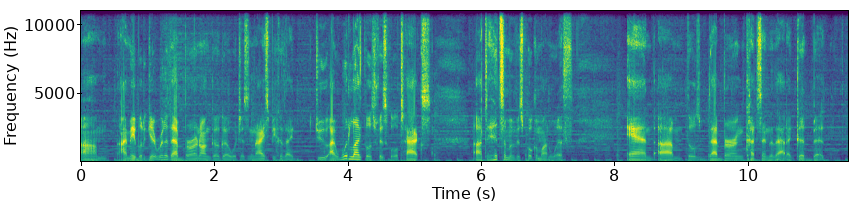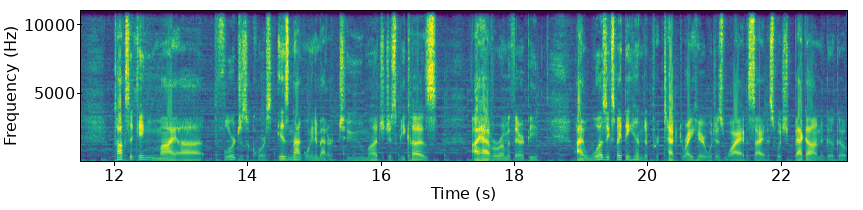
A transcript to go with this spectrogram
Um, I'm able to get rid of that burn on Gogo, which is nice because I do I would like those physical attacks uh, to hit some of his Pokemon with, and um, those that burn cuts into that a good bit. Toxicking my uh, Florges, of course, is not going to matter too much just because I have Aromatherapy. I was expecting him to protect right here, which is why I decided to switch back out into Gogo,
